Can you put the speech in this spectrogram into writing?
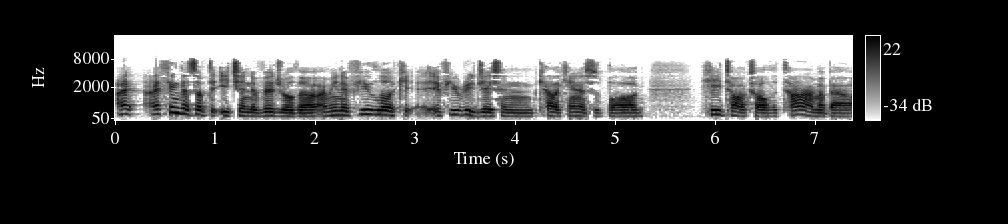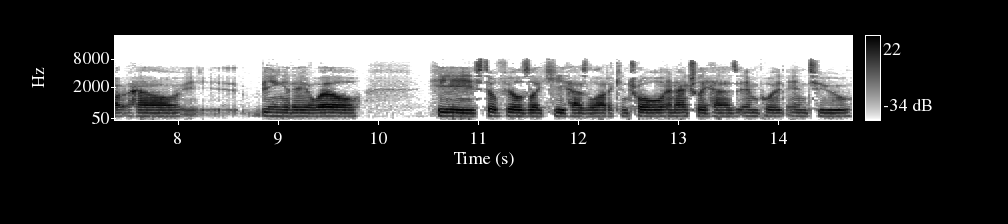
I I think that's up to each individual, though. I mean, if you look, if you read Jason Calacanis' blog, he talks all the time about how being at AOL, he still feels like he has a lot of control and actually has input into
